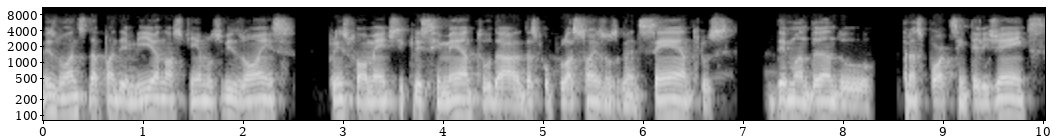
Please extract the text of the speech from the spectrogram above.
Mesmo antes da pandemia, nós tínhamos visões, principalmente de crescimento da, das populações nos grandes centros, demandando transportes inteligentes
